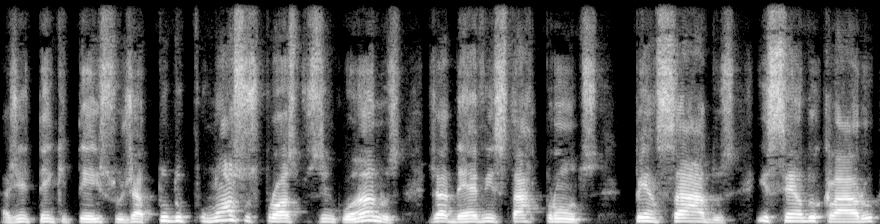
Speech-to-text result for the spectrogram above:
a gente tem que ter isso já tudo, nossos próximos cinco anos já devem estar prontos, pensados e, sendo claro,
